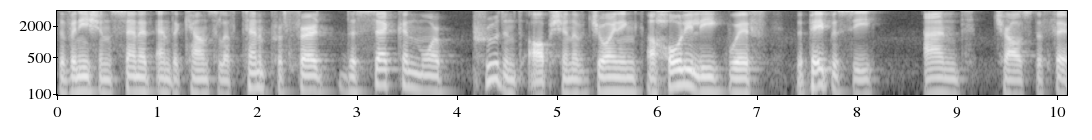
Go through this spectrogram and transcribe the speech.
The Venetian Senate and the Council of Ten preferred the second, more prudent option of joining a holy league with the papacy and Charles V,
